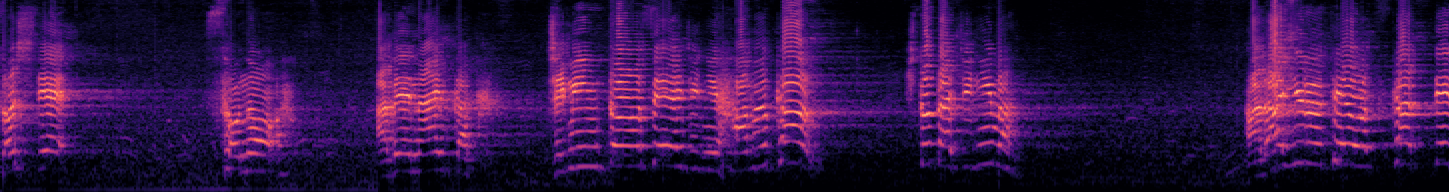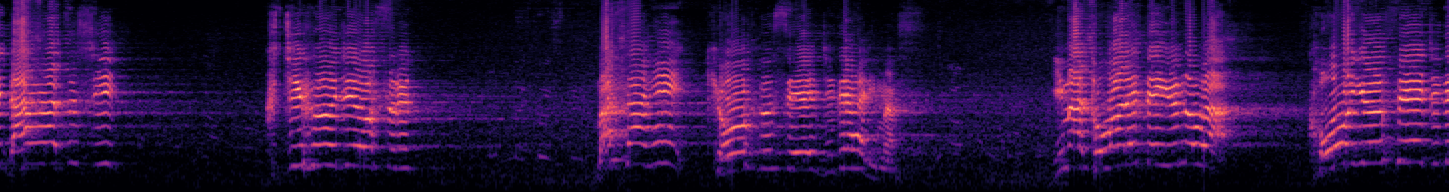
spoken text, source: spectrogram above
そしてその安倍内閣自民党政治に歯向かう。人たちにはあらゆる手を使って弾圧し口封じをする。政治であります。今問われているのはこういう政治で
